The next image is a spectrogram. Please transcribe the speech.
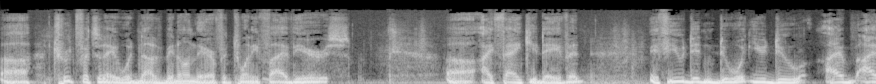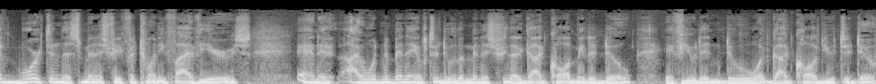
uh, Truth for Today would not have been on the air for 25 years. Uh, I thank you, David. If you didn't do what you do, I've, I've worked in this ministry for 25 years, and it, I wouldn't have been able to do the ministry that God called me to do if you didn't do what God called you to do.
